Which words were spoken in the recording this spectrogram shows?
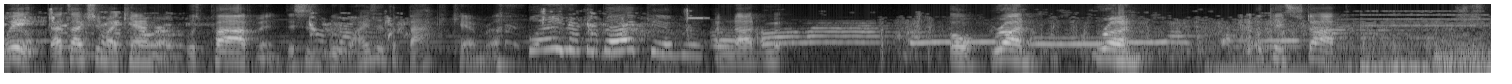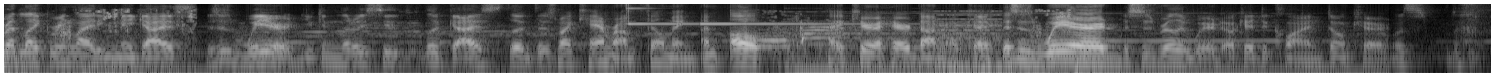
wait, that's actually my camera. What's popping? This is. Why is it the back camera? Why is it the back camera? I'm not. oh, run! Run! Okay, stop. She's red light, green lighting me, guys. This is weird. You can literally see. Look, guys. Look, there's my camera. I'm filming. I'm. Oh, hi, Kira. Hair done. Okay. This is weird. This is really weird. Okay, decline. Don't care. Let's.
